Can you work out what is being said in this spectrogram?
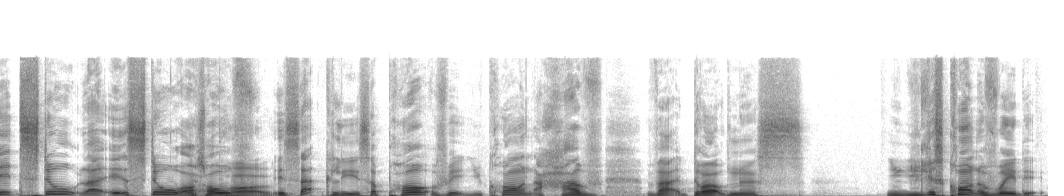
it's still like it's still a It's whole part of exactly. It's a part of it. You can't have that darkness. You, you just can't avoid it.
